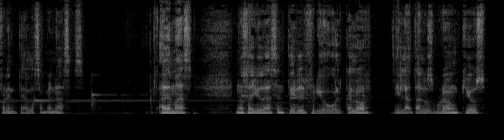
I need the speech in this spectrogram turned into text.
frente a las amenazas. Además, nos ayuda a sentir el frío o el calor, dilata los bronquios,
